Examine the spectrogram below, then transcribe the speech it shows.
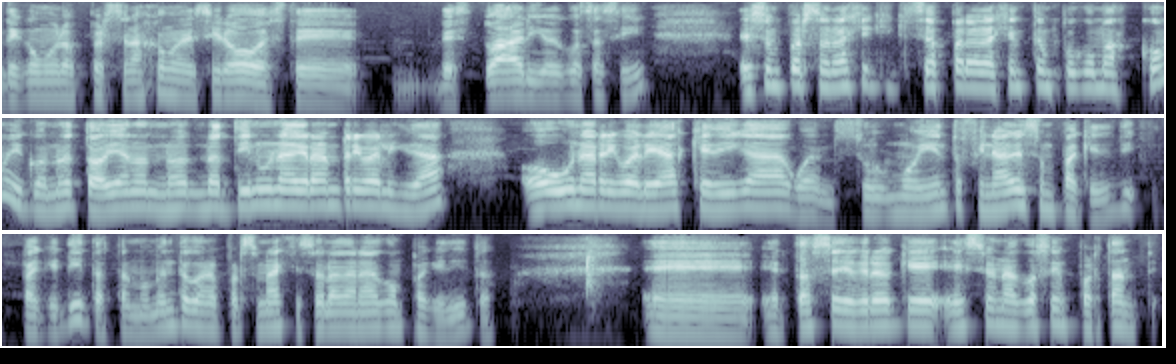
de como los personajes, como decir, oh, este vestuario y cosas así, es un personaje que quizás para la gente es un poco más cómico, ¿no? Todavía no, no, no tiene una gran rivalidad o una rivalidad que diga, bueno, su movimiento final es un paquetito, paquetito. Hasta el momento con el personaje solo ha ganado con paquetitos. Eh, entonces yo creo que esa es una cosa importante.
